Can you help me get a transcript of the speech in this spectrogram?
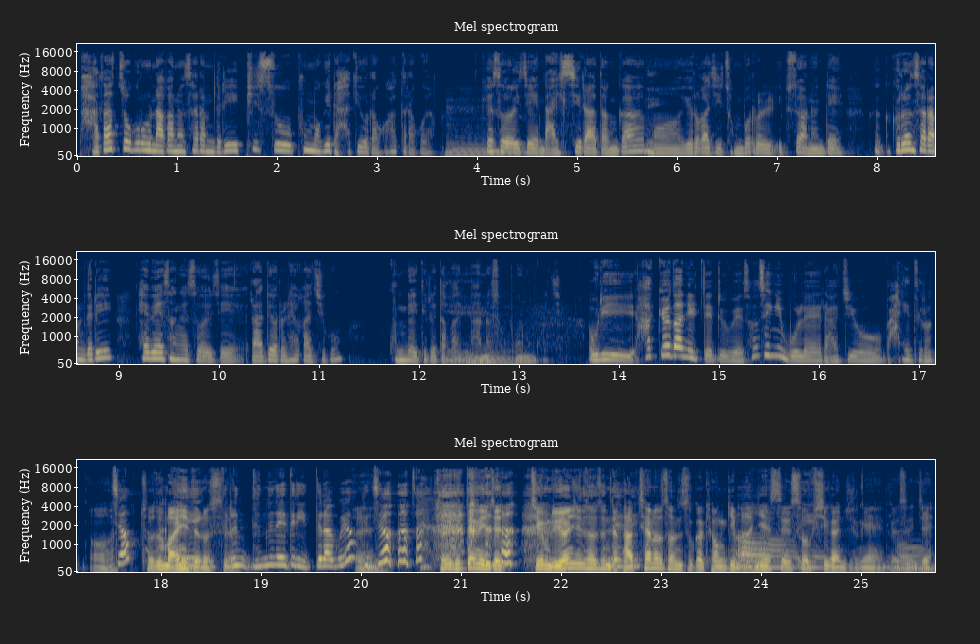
바다 쪽으로 나가는 사람들이 필수 품목이 라디오라고 하더라고요. 음. 그래서 이제 날씨라든가 네. 뭐 여러 가지 정보를 입수하는데 그, 그런 사람들이 해외상에서 이제 라디오를 해가지고 국내 들여다가 네. 나눠서 보는 거죠. 우리 학교 다닐 때도 왜 선생님 몰래 라디오 많이 들었죠? 어, 저도 많이 아, 네. 들었어요. 들은, 듣는 애들이 있더라고요. 네. 그죠? 저희 그때는 이제 지금 류현진 선수인데 네. 박찬호 선수가 경기 많이 어, 했어요. 수업 예. 시간 중에. 그래서 어. 이제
